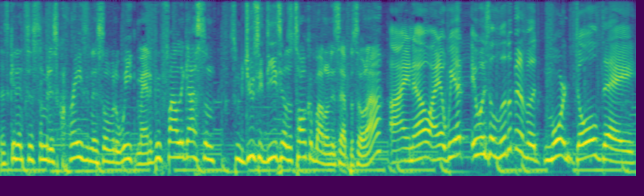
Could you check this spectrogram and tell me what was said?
let's get into some of this craziness over the week, man. If we finally got some some juicy details to talk about on this episode, huh? I know, I know. We had it was a little bit of a more dull day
